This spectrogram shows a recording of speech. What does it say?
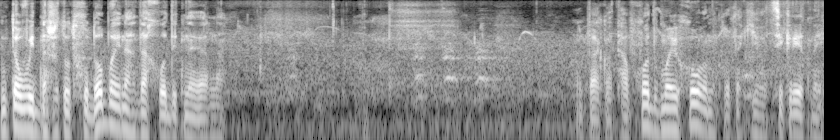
Ну, То видно, що тут худоба іноді ходить, наверное. Отак от. А вход в мою хованку такий от секретний.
